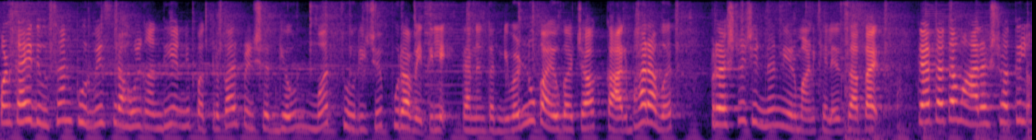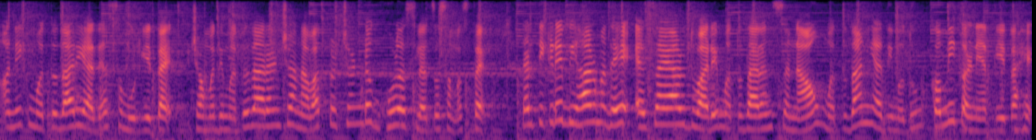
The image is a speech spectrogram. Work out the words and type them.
पण काही दिवसांपूर्वीच राहुल गांधी यांनी पत्रकार परिषद घेऊन मत चोरीचे पुरावे दिले. त्यानंतर निवडणूक आयोगाच्या कारभारावर प्रश्नचिन्ह निर्माण केले जात आहेत. त्यात आता महाराष्ट्रातील अनेक मतदार याद्या समोर येत आहेत ज्यामध्ये मतदारांच्या नावात प्रचंड घोळ असल्याचं समजतंय. तर तिकडे बिहारमध्ये एस आय आरद्वारे मतदारांचं नाव मतदान यादीमधून कमी करण्यात येत आहे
